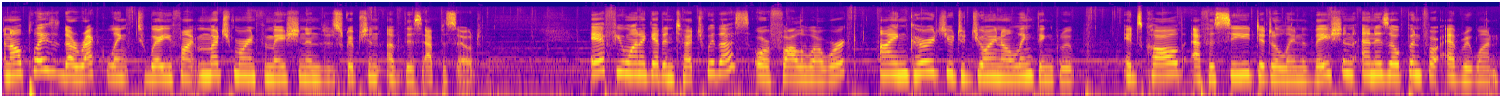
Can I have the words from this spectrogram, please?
and I'll place a direct link to where you find much more information in the description of this episode. If you want to get in touch with us or follow our work, I encourage you to join our LinkedIn group. It's called FSC Digital Innovation and is open for everyone.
